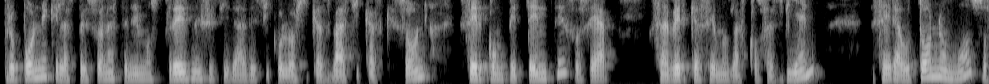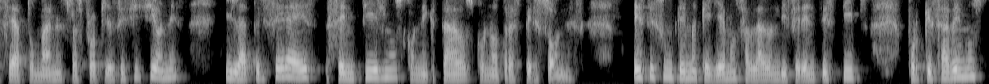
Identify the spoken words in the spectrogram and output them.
Propone que las personas tenemos tres necesidades psicológicas básicas, que son ser competentes, o sea, saber que hacemos las cosas bien, ser autónomos, o sea, tomar nuestras propias decisiones, y la tercera es sentirnos conectados con otras personas. Este es un tema que ya hemos hablado en diferentes tips porque sabemos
